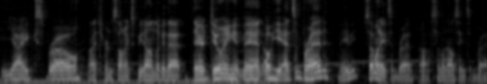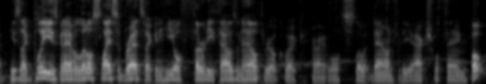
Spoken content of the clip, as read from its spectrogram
Yikes, bro. I turned Sonic Speed on. Look at that. They're doing it, man. Oh, he had some bread? Maybe? Someone ate some bread. Oh, someone else ate some bread. He's like, please, can I have a little slice of bread so I can heal 30,000 health real quick? All right, we'll slow it down for the actual thing. Oh,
